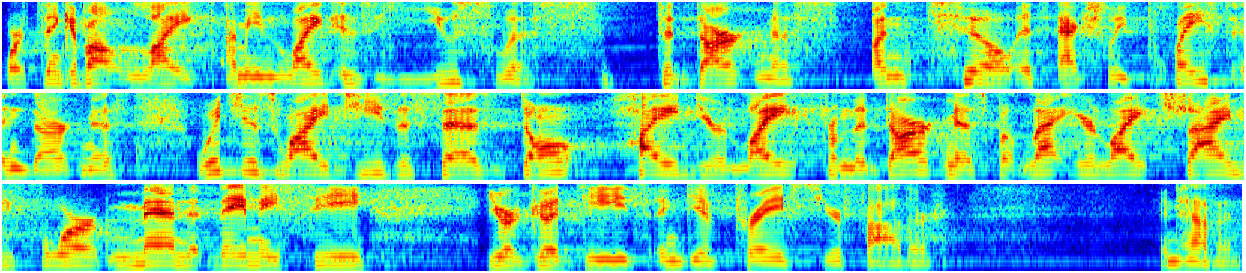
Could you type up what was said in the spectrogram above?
Or think about light. I mean, light is useless to darkness until it's actually placed in darkness, which is why Jesus says, Don't hide your light from the darkness, but let your light shine before men that they may see your good deeds and give praise to your Father in heaven. In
